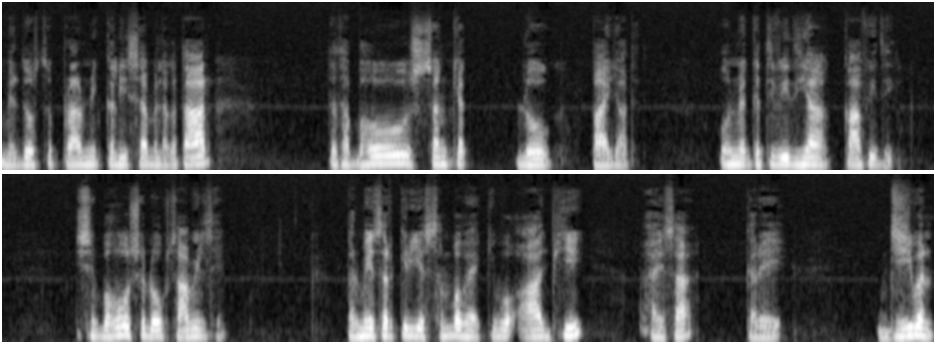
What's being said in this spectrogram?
मेरे दोस्तों, प्रारंभिक कलीसा में लगातार तथा बहुत संख्यक लोग पाए जाते थे। उनमें गतिविधियाँ काफ़ी थी। जिसमें बहुत से लोग शामिल थे, परमेश्वर के लिए संभव है कि वो आज भी ऐसा करे। जीवन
